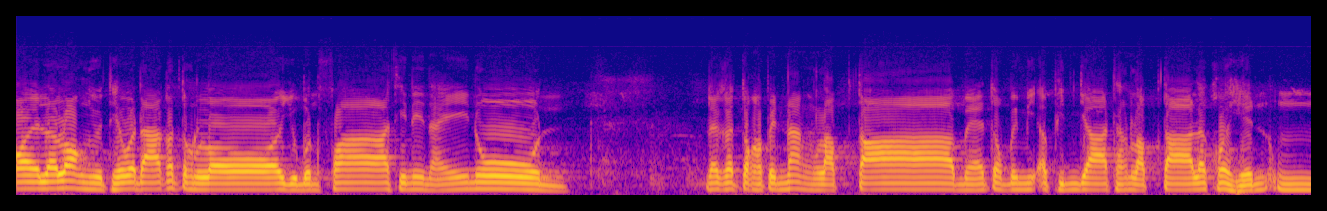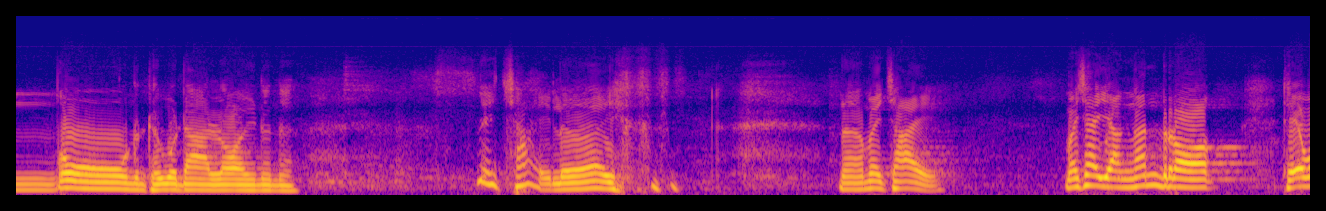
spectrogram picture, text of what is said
อย แล้วล่องอยู่เทวดาก็ต้องลอยอยู่บนฟ้าที่ไหนโน่นแล้วก็ต้องไปนั่งหลับตาแม้ต้องไปมีอภิญญาทางหลับตา แล้วก็เห็นอืมโอ้นั่นเทวดาลอยนั่นนะไม่ใช่เลยนะไม่ใช่ ไม่ใช่อย่างนั้นหรอก เทว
